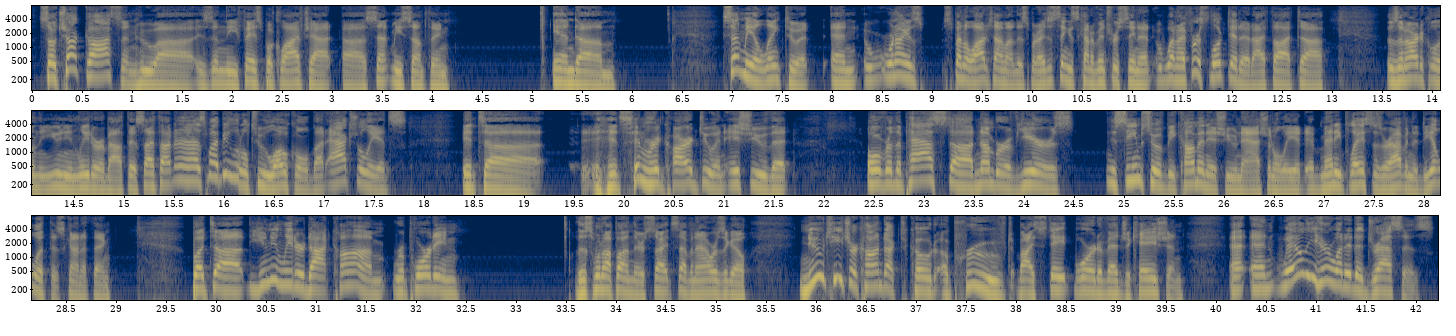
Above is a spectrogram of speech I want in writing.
so Chuck Gosson, who is in the Facebook live chat, sent me something, and um, sent me a link to it. And we're not going to spend a lot of time on this, but I just think it's kind of interesting. When I first looked at it, I thought uh, there's an article in the Union Leader about this. I thought eh, this might be a little too local, but actually, it's it uh, it's in regard to an issue that over the past uh, number of years seems to have become an issue nationally. It, it- many places are having to deal with this kind of thing. But uh, UnionLeader.com reporting this went up on their site seven hours ago. New teacher conduct code approved by State Board of Education. And, and wait till you hear what it addresses.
